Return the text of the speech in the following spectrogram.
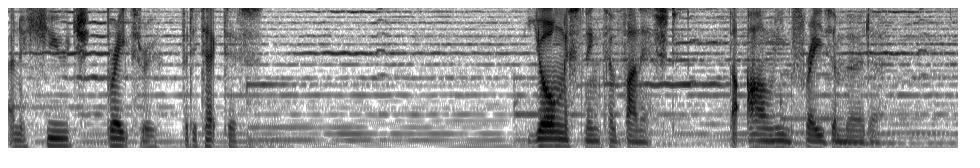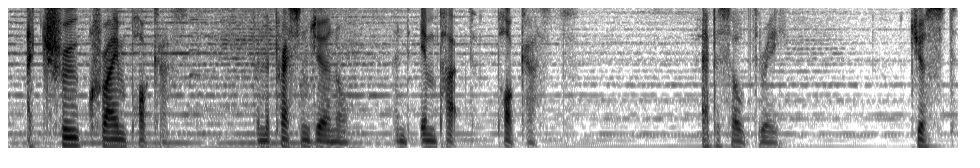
and a huge breakthrough for detectives. You're listening to Vanished, the Arlene Fraser murder, a true crime podcast from the Press and Journal and Impact Podcasts. Episode 3 Just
